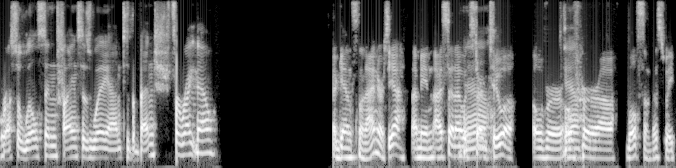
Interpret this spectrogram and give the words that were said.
Russell Wilson finds his way onto the bench for right now? Against the Niners, yeah. I mean, I said I would yeah. start Tua over yeah. over uh, Wilson this week.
